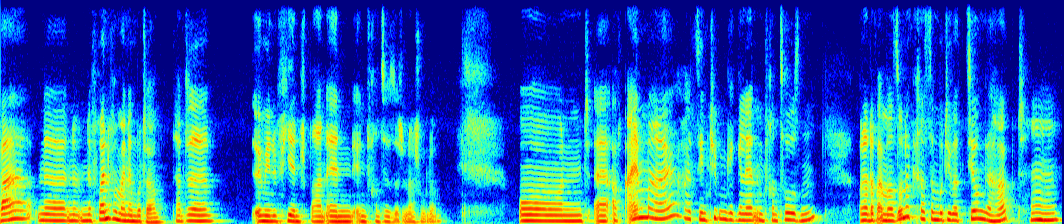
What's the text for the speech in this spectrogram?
war eine, eine, eine Freundin von meiner Mutter, hatte irgendwie eine 4 in, Span in, in Französisch in der Schule. Und äh, auf einmal hat sie einen Typen kennengelernt, einen Franzosen, und hat auf einmal so eine krasse Motivation gehabt, Mhm.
